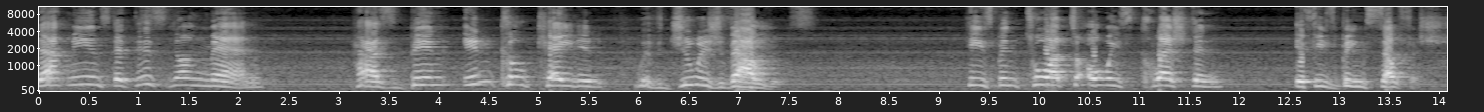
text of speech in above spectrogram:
That means that this young man has been inculcated with Jewish values. He's been taught to always question if he's being selfish.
